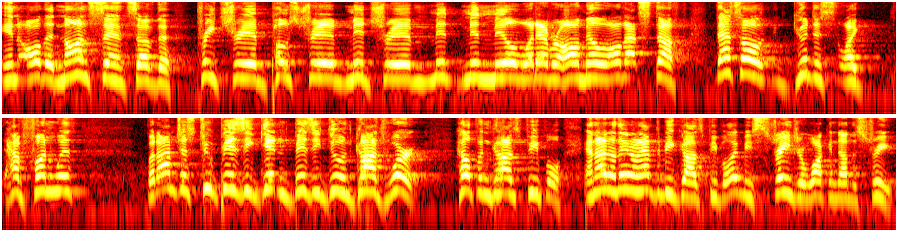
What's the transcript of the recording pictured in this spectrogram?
in all the nonsense of the pre trib, post trib, mid trib, mid mill, whatever, all mill, all that stuff that's all good to like have fun with, but I'm just too busy getting busy doing God's work, helping God's people. And I know they don't have to be God's people. They'd be a stranger walking down the street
